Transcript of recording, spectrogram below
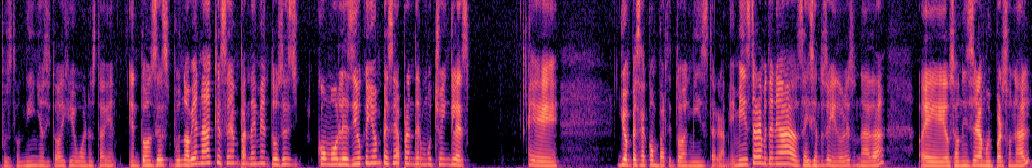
pues, los niños y todo. Dije yo, bueno, está bien. Entonces, pues no había nada que hacer en pandemia. Entonces, como les digo que yo empecé a aprender mucho inglés, eh, yo empecé a compartir todo en mi Instagram. En mi Instagram tenía 600 seguidores, nada. Eh, o sea, un Instagram muy personal.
